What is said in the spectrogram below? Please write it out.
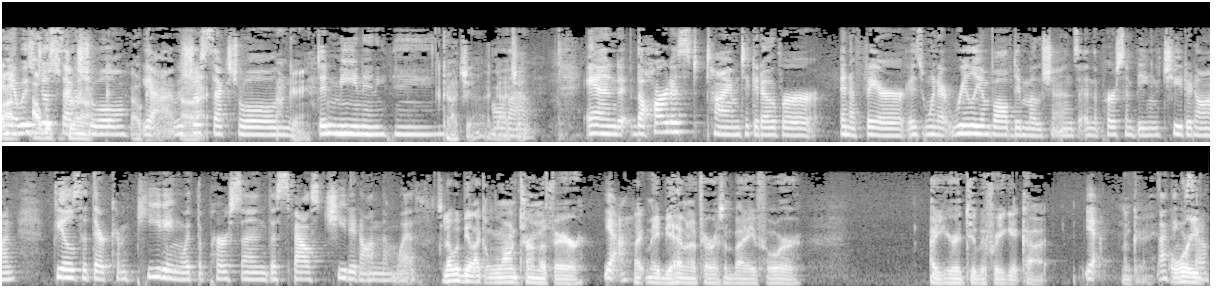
and I- it was just was sexual. Okay. Yeah, it was All just right. sexual. and Okay. Didn't mean anything. Gotcha. I gotcha. that. And the hardest time to get over an affair is when it really involved emotions and the person being cheated on feels that they're competing with the person the spouse cheated on them with. So that would be like a long term affair. Yeah. Like maybe having an affair with somebody for a year or two before you get caught. Yeah. Okay. Or you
